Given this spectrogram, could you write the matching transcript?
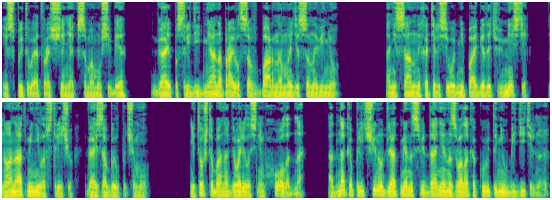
Испытывая отвращение к самому себе, Гай посреди дня направился в бар на Мэдисон-авеню. Они с Анной хотели сегодня пообедать вместе, но она отменила встречу, Гай забыл почему. Не то чтобы она говорила с ним холодно, однако причину для отмены свидания назвала какую-то неубедительную.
